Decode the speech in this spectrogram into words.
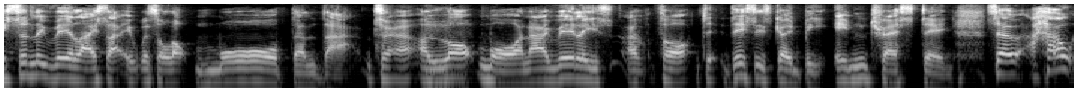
suddenly realized that it was a lot more than that, uh, a mm. lot more. And I really I thought this is going to be interesting. So, how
